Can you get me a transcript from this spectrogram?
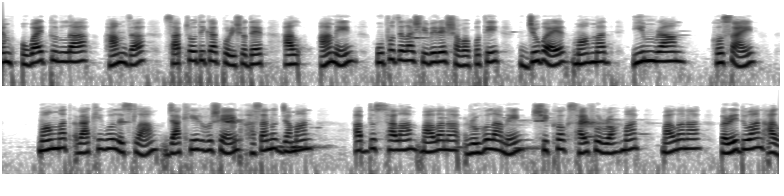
M Waitullah Hamza, ছাত্র অধিকার পরিষদের আল আমিন, উপজেলা শিবিরের সভাপতি জুবায়ের মোহাম্মদ ইমরান হোসাইন, মোহাম্মদ রাকিবুল ইসলাম, জাকির হোসেন, হাসানুজ্জামান, আব্দুস সালাম, মাওলানা রুহুল আমিন, শিক্ষক সাইফুর রহমান, মাওলানা রিদওয়ান আল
